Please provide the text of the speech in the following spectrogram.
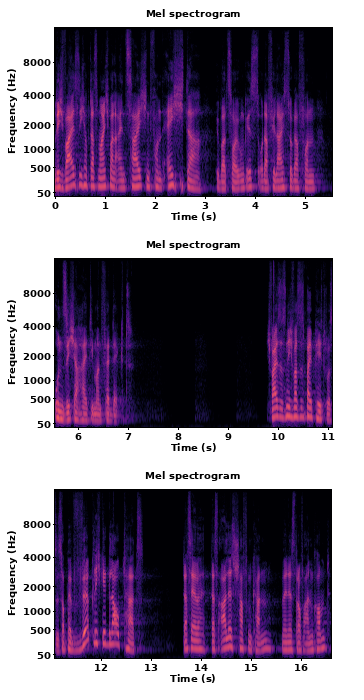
und ich weiß nicht, ob das manchmal ein Zeichen von echter Überzeugung ist oder vielleicht sogar von Unsicherheit, die man verdeckt. Ich weiß es nicht, was es bei Petrus ist, ob er wirklich geglaubt hat, dass er das alles schaffen kann, wenn es darauf ankommt,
